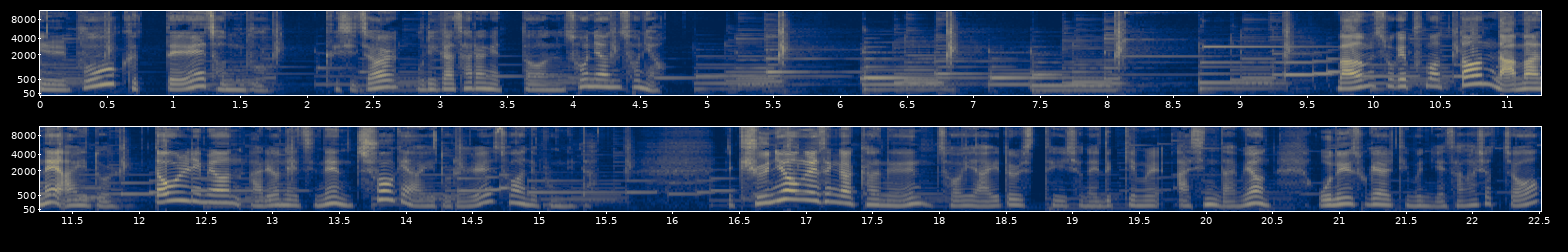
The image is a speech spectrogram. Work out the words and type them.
일부, 그때의 전부. 그 시절 우리가 사랑했던 소년, 소녀. 마음속에 품었던 나만의 아이돌. 떠올리면 아련해지는 추억의 아이돌을 소환해 봅니다. 균형을 생각하는 저희 아이돌 스테이션의 느낌을 아신다면 오늘 소개할 팀은 예상하셨죠?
